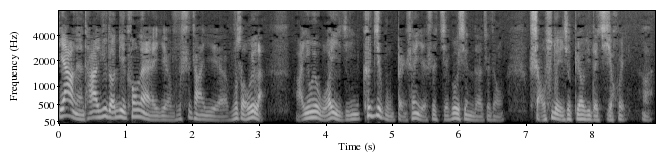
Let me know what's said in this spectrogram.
第二呢它遇到利空呢也无市场也无所谓了。啊，因为我已经科技股本身也是结构性的这种少数的一些标的的机会啊，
